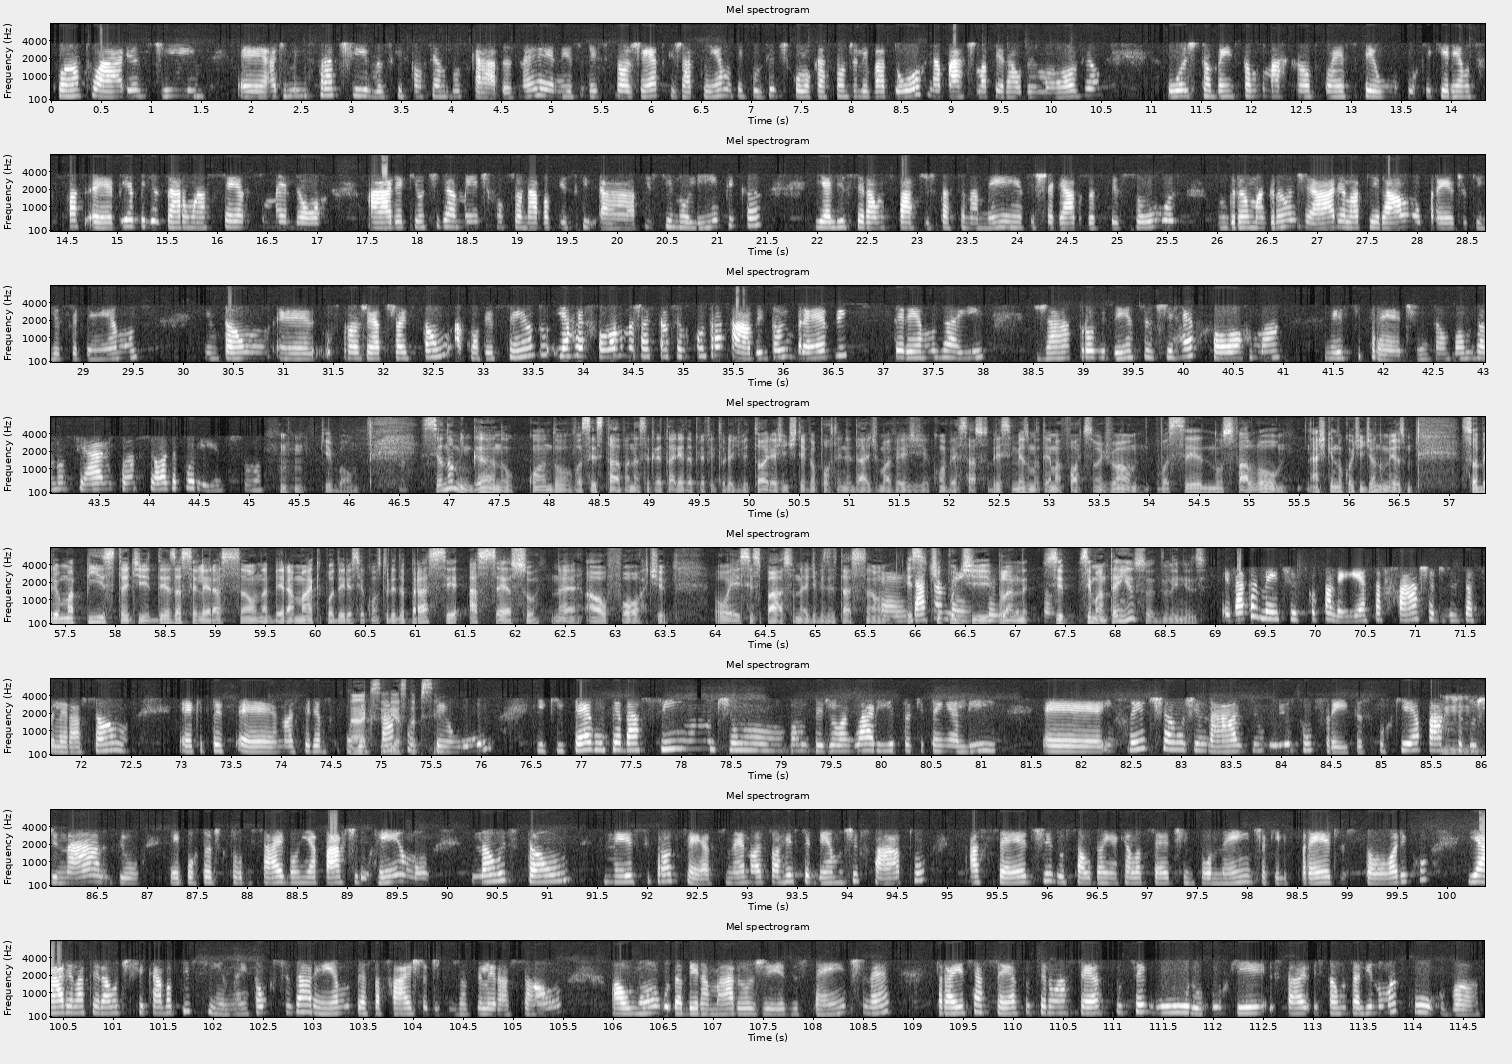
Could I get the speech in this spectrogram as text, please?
quanto áreas de é, administrativas que estão sendo buscadas né, nesse, nesse, projeto que já temos, inclusive de colocação de elevador na parte lateral do imóvel. Hoje também estamos marcando com a SPU, porque queremos é, viabilizar um acesso melhor à área que antigamente funcionava a piscina olímpica, e ali será um espaço de estacionamento chegada das pessoas, um, uma grande área lateral ao prédio que recebemos. Então, é, os projetos já estão acontecendo e a reforma já está sendo contratada. Então, em breve, teremos aí já providências de reforma nesse prédio. Então vamos anunciar, estou ansiosa por isso. que bom. Se eu não me engano, quando você estava na Secretaria da Prefeitura de Vitória, a gente teve a oportunidade uma vez de conversar sobre esse mesmo tema Forte São João. Você nos falou, acho que no cotidiano mesmo, sobre uma pista de desaceleração na beira-mar que poderia ser construída para ser acesso né, ao forte ou esse espaço né, de visitação. É, esse tipo de plane... se, se mantém isso, Denise? Exatamente isso que eu falei. E essa faixa de desaceleração é que é, nós teremos que conversar ah, que com o CU e que pega um pedacinho de um, vamos dizer, de uma guarita que tem ali é, em frente ao ginásio Wilson Freitas, porque a parte hum. do ginásio, é importante que todos saibam, e a parte do remo não estão nesse processo. Né? Nós só recebemos, de fato, a sede do Saldanha, aquela sede imponente, aquele prédio histórico, e a área lateral onde ficava a piscina. Então, precisaremos dessa faixa de desaceleração ao longo da beira-mar hoje existente, né? Para esse acesso ser um acesso seguro, porque está, estamos ali numa curva.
